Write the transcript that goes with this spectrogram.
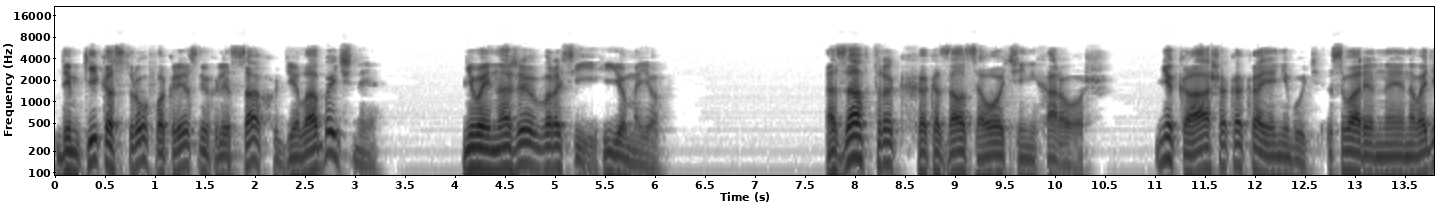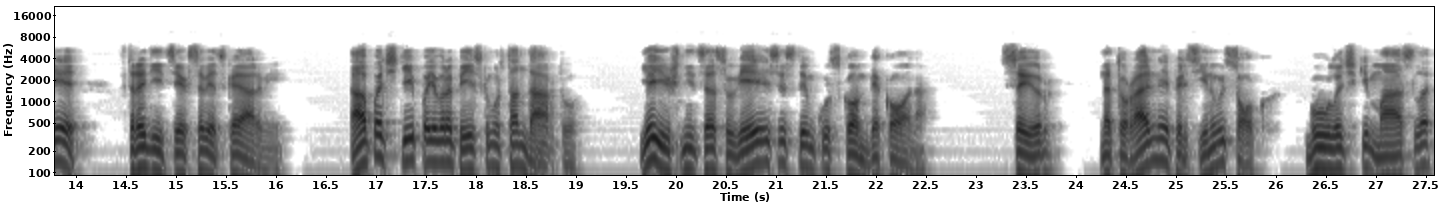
дымки костров в окрестных лесах — дело обычное. Не война же в России, ее-мое. А завтрак оказался очень хорош. Не каша какая-нибудь, сваренная на воде в традициях советской армии, а почти по европейскому стандарту. Яичница с увесистым куском бекона, сыр, натуральный апельсиновый сок, булочки, масло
